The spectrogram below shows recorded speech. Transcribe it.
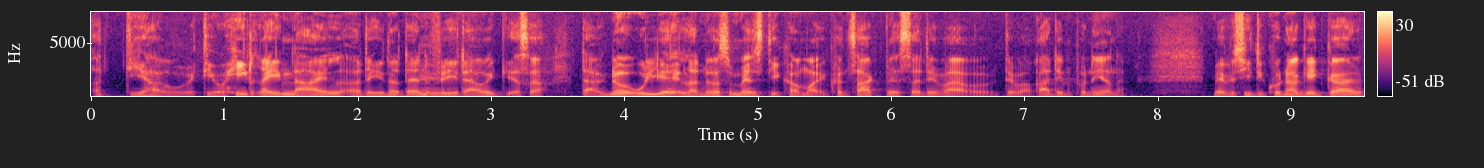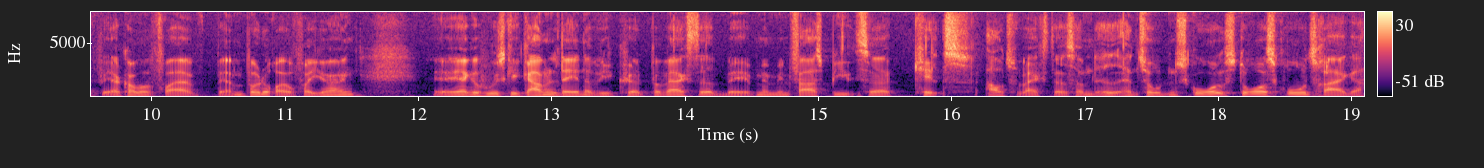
Og de har jo, de er jo helt rene negle, og det ene og det andet, mm. fordi der er, jo ikke, altså, der er jo ikke noget olie eller noget som helst, de kommer i kontakt med, så det var jo det var ret imponerende. Men jeg vil sige, de kunne nok ikke gøre, jeg kommer fra en bunderøv fra Jørgen, jeg kan huske i gamle dage, når vi kørte på værkstedet med, med min fars bil, så Kjelds autoværksted, som det hed, han tog den store, store skruetrækker,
